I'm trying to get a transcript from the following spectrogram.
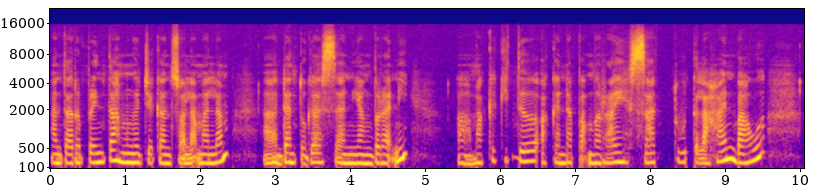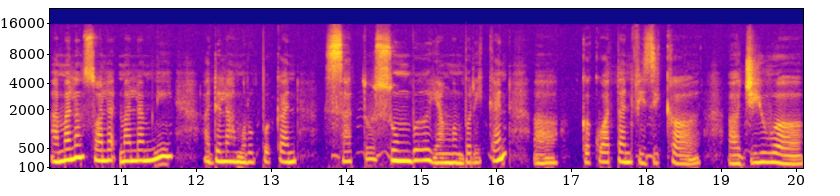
antara perintah mengerjakan solat malam uh, dan tugasan yang berat ni uh, maka kita akan dapat meraih satu telahan bahawa amalan solat malam ni adalah merupakan satu sumber yang memberikan uh, kekuatan fizikal, uh, jiwa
